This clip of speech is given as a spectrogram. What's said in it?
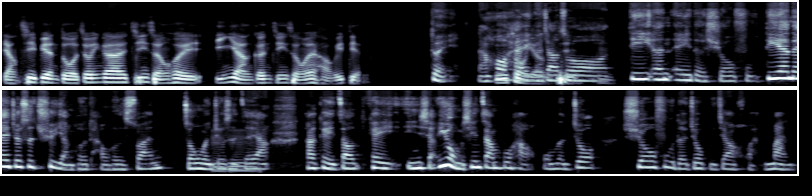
氧气变多，就应该精神会营养跟精神会好一点。对，然后还有一个叫做 DNA 的修复、嗯、，DNA 就是去氧核桃核酸，中文就是这样，嗯、它可以造可以影响，因为我们心脏不好，我们就修复的就比较缓慢，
